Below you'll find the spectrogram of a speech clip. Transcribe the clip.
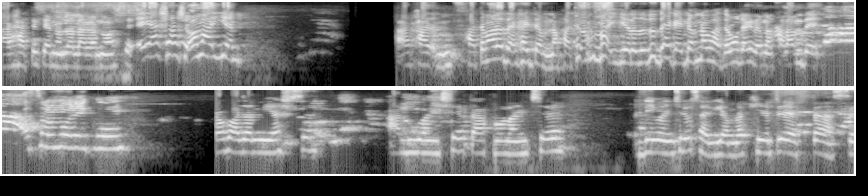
আর হাতে ক্যানোলা লাগানো আছে। এই, আসো আসো আমার আইয়েন আর ফাতেমারও দেখাইতাম না ফাতেমার মাইয়েরও তো দেখাইতাম না ফাতেমাও দেখাইতাম না সালাম দে। আসসালামু আলাইকুম। বাজার নিয়ে আসছে আলু আনছে কাঁকরোল আনছে ডিম আনছিল সাইডে আমরা খেয়েটে একটা আছে।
